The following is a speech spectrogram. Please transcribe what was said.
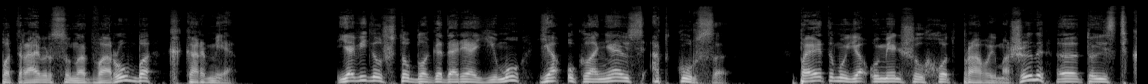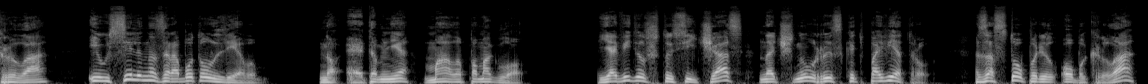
по траверсу на два румба к корме. Я видел, что благодаря ему я уклоняюсь от курса. Поэтому я уменьшил ход правой машины, э, то есть крыла, и усиленно заработал левым. Но это мне мало помогло. Я видел, что сейчас начну рыскать по ветру. Застопорил оба крыла,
